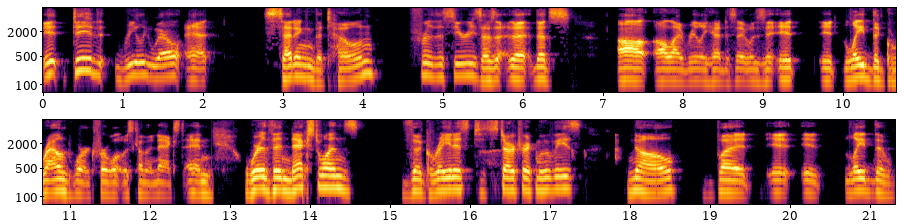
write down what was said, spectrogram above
it? It did really well at setting the tone for the series. As that, that's uh, all I really had to say was it, it it laid the groundwork for what was coming next, and were the next ones the greatest Star Trek movies? No, but it it laid the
